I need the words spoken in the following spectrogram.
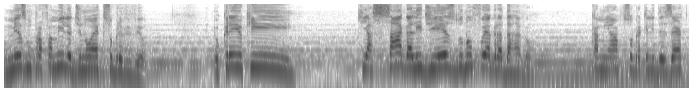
mesmo para a família de Noé que sobreviveu. Eu creio que, que a saga ali de Êxodo não foi agradável, caminhar sobre aquele deserto.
